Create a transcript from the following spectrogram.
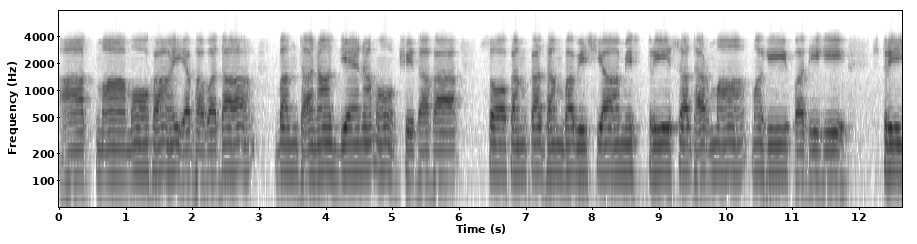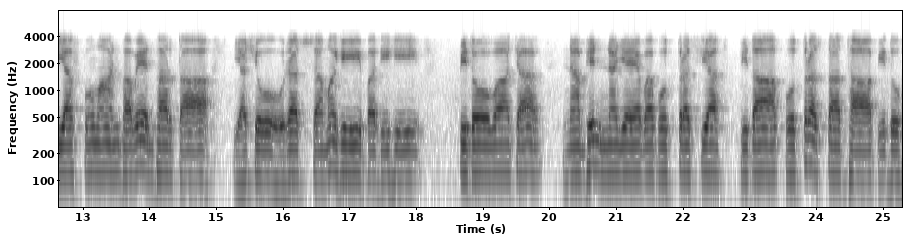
आत्मा मोहाय भवदा बन्धनाद्येन मोक्षितः। सोऽहं कथं भविष्यामि स्त्रीसधर्मा महीपतिः। स्त्रियः पुमान् भवेद्भर्ता यशोरः स महीपतिः। पितोवाच न भिन्न एव पुत्रस्य पिता पुत्रस्तथा पितुः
